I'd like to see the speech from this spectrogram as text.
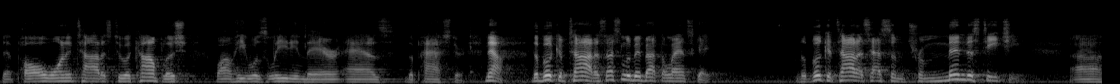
that Paul wanted Titus to accomplish while he was leading there as the pastor. Now, the book of Titus, that's a little bit about the landscape. The book of Titus has some tremendous teaching. Uh,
